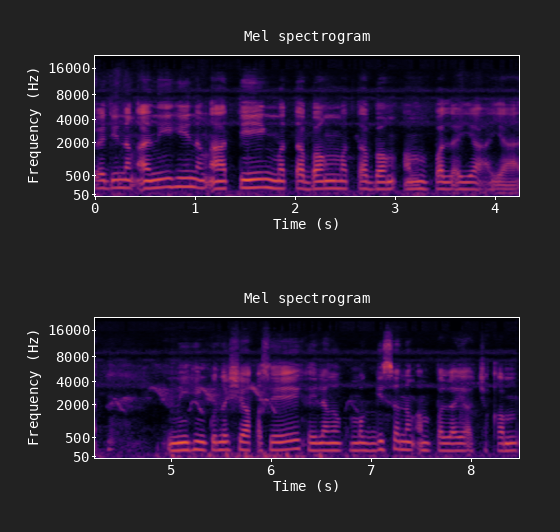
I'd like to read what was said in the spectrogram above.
pwede nang anihin ang ating matabang-matabang ampalaya, ayan. Anihin ko na siya kasi kailangan ko maggisa ng ampalaya at saka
